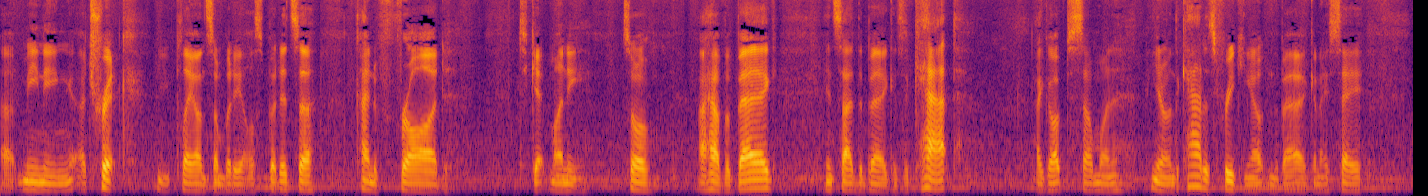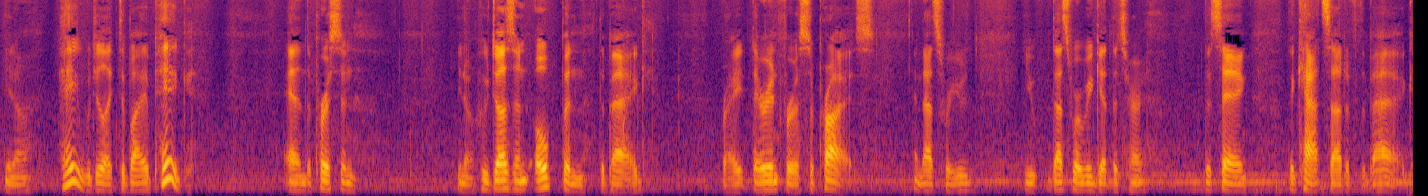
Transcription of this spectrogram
uh, meaning a trick you play on somebody else, but it's a kind of fraud to get money. So I have a bag. Inside the bag is a cat. I go up to someone, you know, and the cat is freaking out in the bag, and I say, you know, hey, would you like to buy a pig? And the person, you know, who doesn't open the bag, right, they're in for a surprise and that's where you, you that's where we get the term, the saying, the cat's out of the bag.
